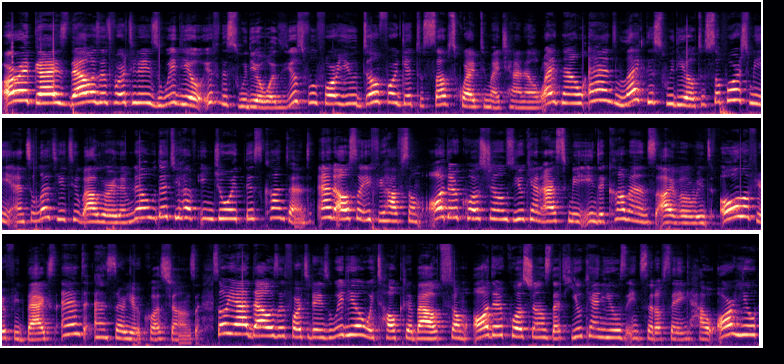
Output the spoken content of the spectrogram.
Alright guys, that was it for today's video. If this video was useful for you, don't forget to subscribe to my channel right now and like this video to support me and to let YouTube algorithm know that you have enjoyed this content. And also if you have some other questions, you can ask me in the comments. I will read all of your feedbacks and answer your questions. So yeah, that was it for today's video. We talked about some other questions that you can use instead of saying how are you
